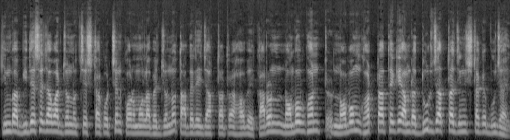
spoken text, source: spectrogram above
কিংবা বিদেশে যাওয়ার জন্য চেষ্টা করছেন কর্মলাভের জন্য, তাদের এই যাত্রাটা হবে। কারণ নবম ঘণ্টা নবম ঘরটা থেকে আমরা দূরযাত্রা জিনিসটাকে বুঝাই।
